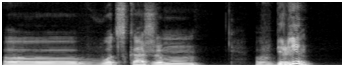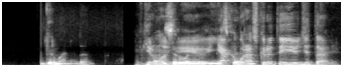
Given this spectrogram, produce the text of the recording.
э, вот скажем, в Берлин. Германию, да. В Германию. Немецкая... Якобы раскрыты ее детали.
